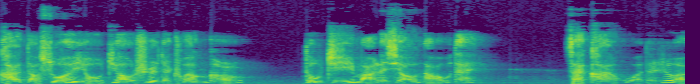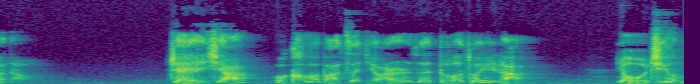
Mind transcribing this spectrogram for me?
看到所有教室的窗口都挤满了小脑袋，在看我的热闹。这下我可把自己儿子得罪了。友庆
